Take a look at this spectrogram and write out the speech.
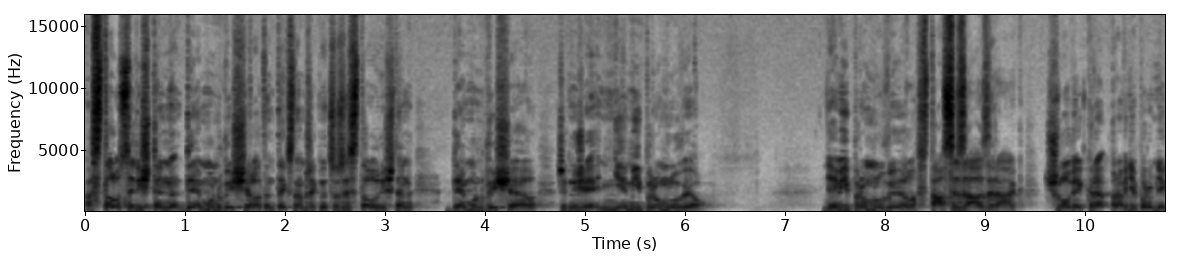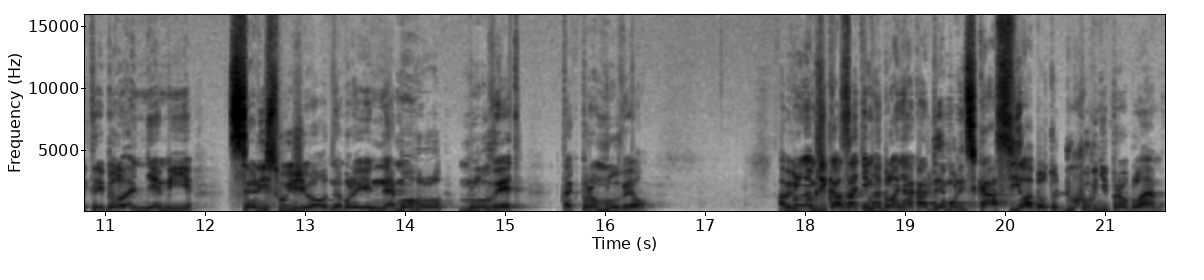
A stalo se, když ten démon vyšel, a ten text nám řekne, co se stalo, když ten démon vyšel, řekne, že němý promluvil. Němý promluvil, stal se zázrak, člověk pravděpodobně, který byl němý celý svůj život, neboli nemohl mluvit, tak promluvil. A Bible nám říká, zatímhle byla nějaká demonická síla, byl to duchovní problém.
